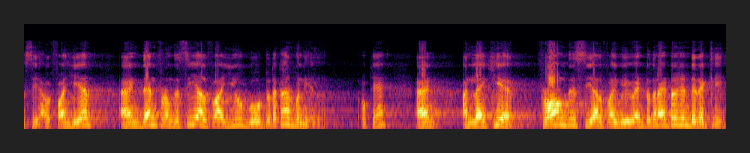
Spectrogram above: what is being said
C alpha here. And then from the C alpha you go to the carbonyl okay? And unlike here from this C alpha we went to the nitrogen directly.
